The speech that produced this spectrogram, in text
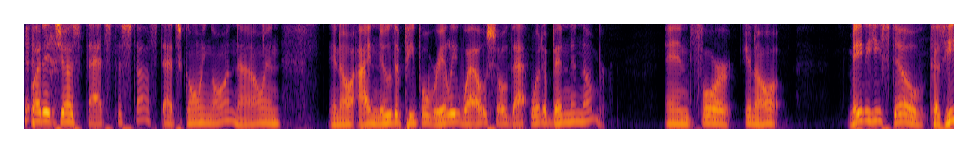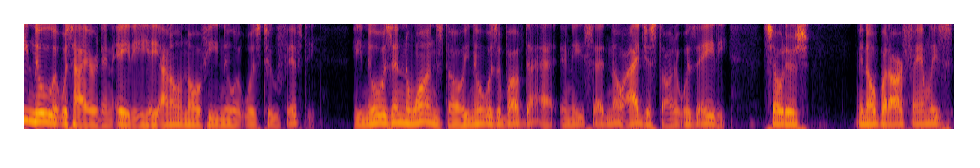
But it just that's the stuff that's going on now. And, you know, I knew the people really well, so that would have been the number. And for, you know, maybe he still because he knew it was higher than 80. He, I don't know if he knew it was 250. He knew it was in the ones though. He knew it was above that. And he said, no, I just thought it was 80. So there's, you know, but our families,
